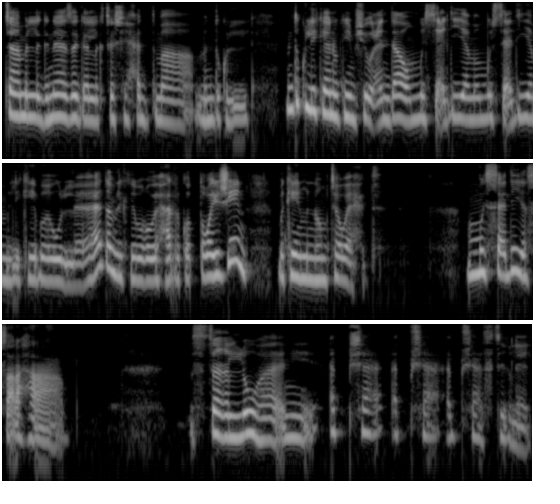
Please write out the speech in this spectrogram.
حتى من الجنازه قال لك حتى شي حد ما من دوك ال... من دوك اللي كانوا كيمشيو عندها امي السعديه ما امي السعديه من اللي كيبغيو هذا من اللي كيبغيو يحركوا الطويجين ما كاين منهم حتى واحد. امي السعديه الصراحة استغلوها يعني أبشع أبشع أبشع استغلال.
